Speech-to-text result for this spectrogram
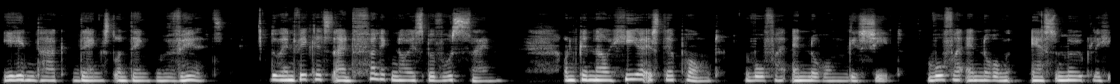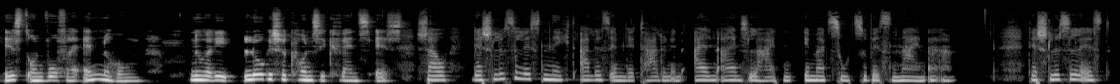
jeden Tag denkst und denken willst. Du entwickelst ein völlig neues Bewusstsein. Und genau hier ist der Punkt, wo Veränderung geschieht, wo Veränderung erst möglich ist und wo Veränderung nur die logische Konsequenz ist. Schau, der Schlüssel ist nicht, alles im Detail und in allen Einzelheiten immer zuzuwissen. Nein, uh -uh. Der Schlüssel ist,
